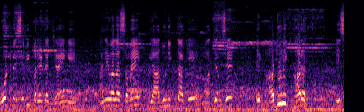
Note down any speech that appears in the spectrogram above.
वोट में से भी पर्यटक जाएँगे। आने वाला समय ये आधुनिकता के माध्यम से एक आधुनिक भारत इस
